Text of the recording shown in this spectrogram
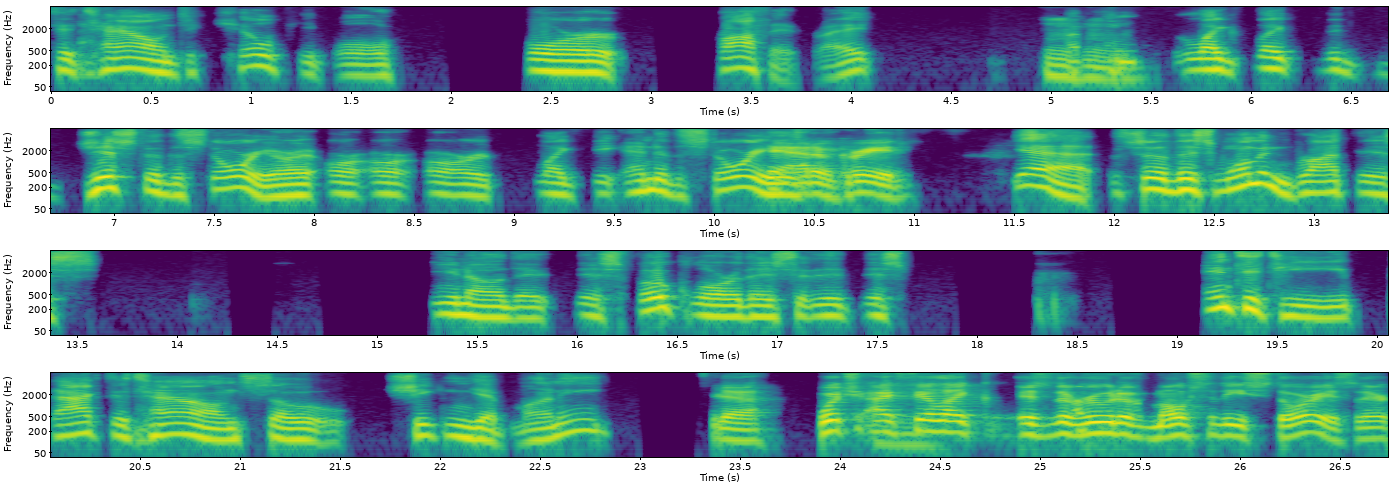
to town to kill people for profit right I Mhm. mean, like like the gist of the story or or or, or like the end of the story Yeah, is out of greed. yeah so this woman brought this you know, the, this folklore, this this entity back to town so she can get money. Yeah. Which I feel like is the root of most of these stories. They're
